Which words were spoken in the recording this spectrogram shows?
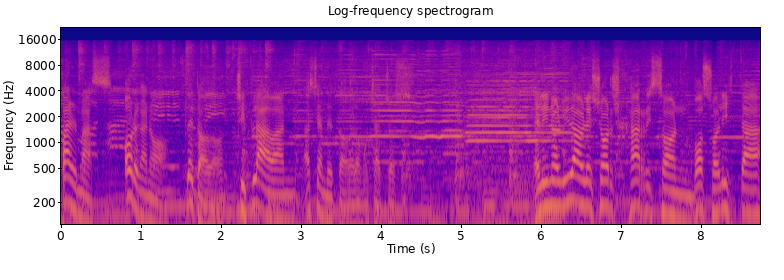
palmas, órgano, de todo. Chiflaban, hacían de todo los muchachos. El inolvidable George Harrison, voz solista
